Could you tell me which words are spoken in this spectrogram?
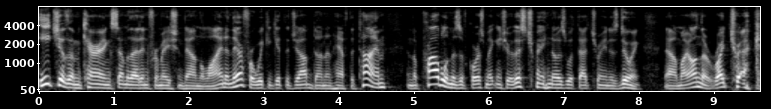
each of them carrying some of that information down the line, and therefore we could get the job done in half the time. And the problem is, of course, making sure this train knows what that train is doing. Now, am I on the right track?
